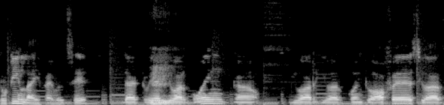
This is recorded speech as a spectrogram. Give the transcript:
routine life. I will say that where you Hmm. are going, uh, you are you are going to office, you are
